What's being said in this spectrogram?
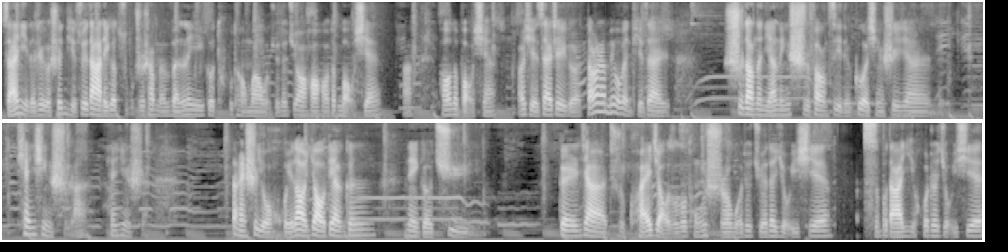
在你的这个身体最大的一个组织上面纹了一个图腾嘛，我觉得就要好好的保鲜啊，好好的保鲜。而且在这个当然没有问题，在适当的年龄释放自己的个性是一件天性使然，天性使然。但是有回到药店跟那个去。跟人家就是拐饺子的同时，我就觉得有一些词不达意，或者有一些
